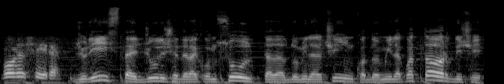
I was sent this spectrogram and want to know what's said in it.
Buonasera. Giurista e giudice della consulta dal 2005 al 2014.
